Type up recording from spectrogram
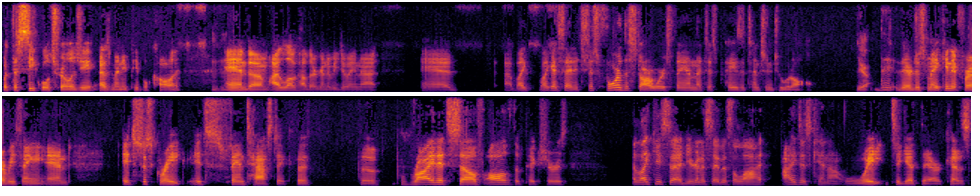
with the sequel trilogy as many people call it. Mm-hmm. And um, I love how they're going to be doing that. And Uh, like like I said, it's just for the Star Wars fan that just pays attention to it all. Yeah, they, they're just making it for everything, and it's just great. It's fantastic. the The ride itself, all of the pictures, and like you said, you're gonna say this a lot. I just cannot wait to get there because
